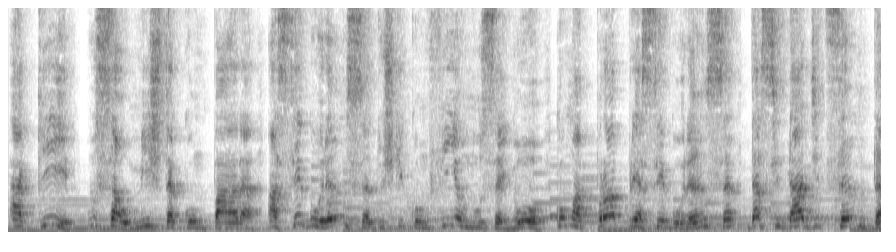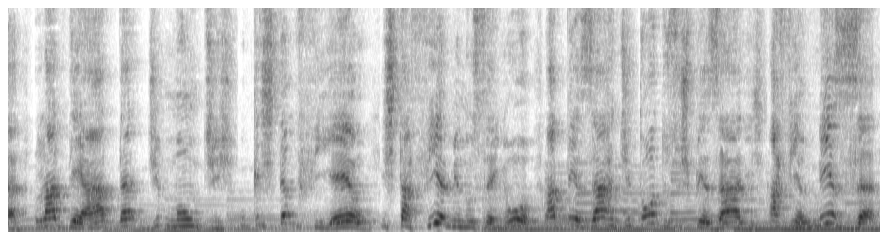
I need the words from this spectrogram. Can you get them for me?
Aqui, o salmista compara a segurança dos que confiam no Senhor com a própria segurança da cidade santa, ladeada de montes. O cristão fiel está firme no Senhor, apesar de todos os pesares. A firmeza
